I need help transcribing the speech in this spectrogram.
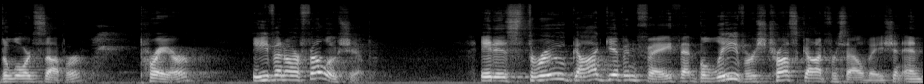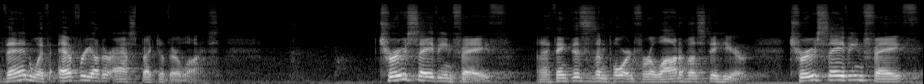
the Lord's Supper, prayer, even our fellowship. It is through God given faith that believers trust God for salvation and then with every other aspect of their lives. True saving faith, and I think this is important for a lot of us to hear, true saving faith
